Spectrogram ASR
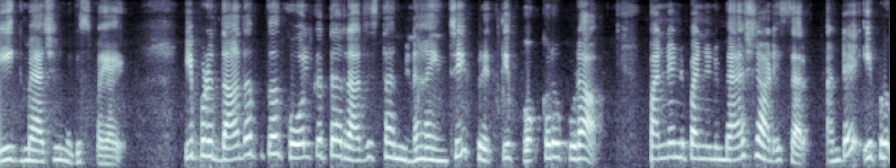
లీగ్ మ్యాచ్లు ముగిసిపోయాయి. ఇప్పుడు దాదాపుగా కోల్కతా రాజస్థాన్ మినహాయించి ప్రతి ఒక్కరూ కూడా పన్నెండు పన్నెండు మ్యాచ్లు ఆడేశారు. అంటే ఇప్పుడు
